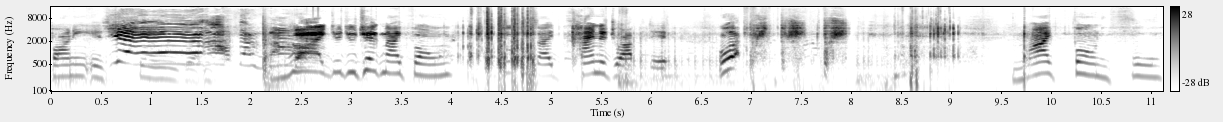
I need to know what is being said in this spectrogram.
Bonnie is shamed. Why did you take my phone? Oops, I kind of dropped it. My phone, fool.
